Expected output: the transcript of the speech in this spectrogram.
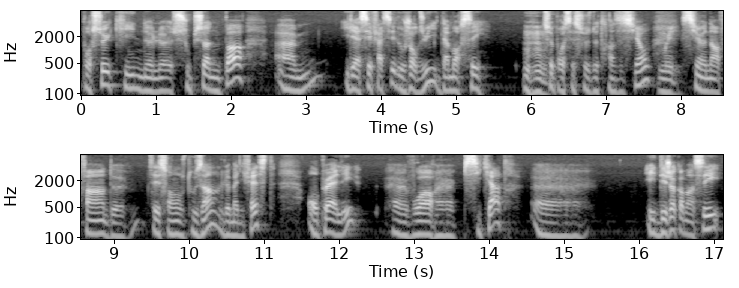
pour ceux qui ne le soupçonnent pas, il est assez facile aujourd'hui d'amorcer mhm. ce processus de transition. Si un enfant de 11-12 ans le manifeste, on peut aller euh, voir un psychiatre euh, et déjà commencer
